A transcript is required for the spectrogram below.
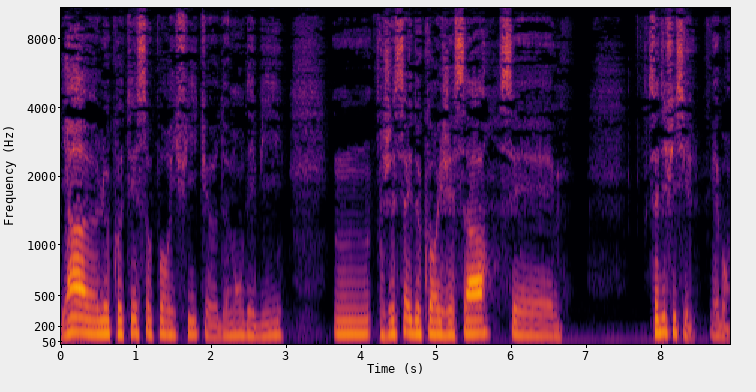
il y a euh, le côté soporifique euh, de mon débit. Hmm, j'essaye de corriger ça. C'est, difficile. Mais bon,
